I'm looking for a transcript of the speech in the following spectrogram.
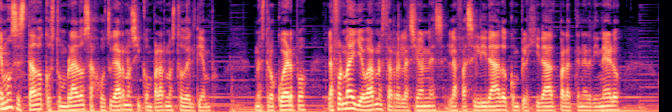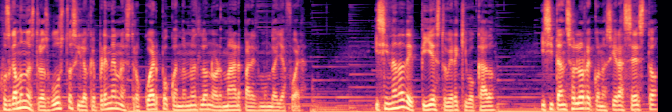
Hemos estado acostumbrados a juzgarnos y compararnos todo el tiempo. Nuestro cuerpo, la forma de llevar nuestras relaciones, la facilidad o complejidad para tener dinero, juzgamos nuestros gustos y lo que prende a nuestro cuerpo cuando no es lo normal para el mundo allá afuera. ¿Y si nada de ti estuviera equivocado? ¿Y si tan solo reconocieras esto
